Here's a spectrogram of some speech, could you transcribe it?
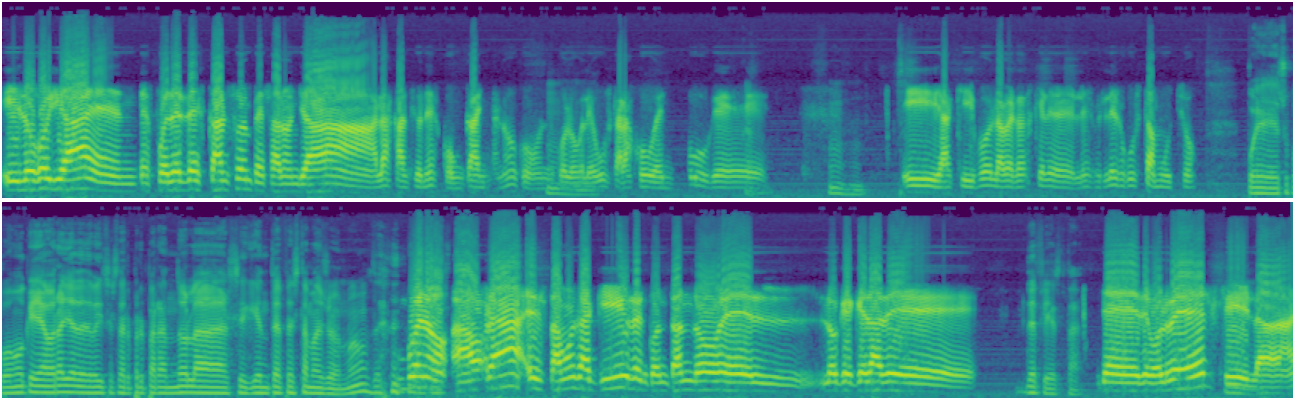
y luego ya en, después del descanso empezaron ya las canciones con caña, ¿no? Con, con lo que le gusta a la juventud, que... Y aquí, pues la verdad es que le- les, les gusta mucho. Pues supongo que ahora ya debéis estar preparando la siguiente festa mayor, ¿no? Bueno, ahora estamos aquí reencontrando el, lo que queda de, de fiesta. de devolver, sí, la,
